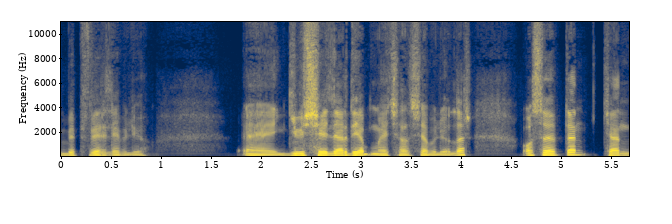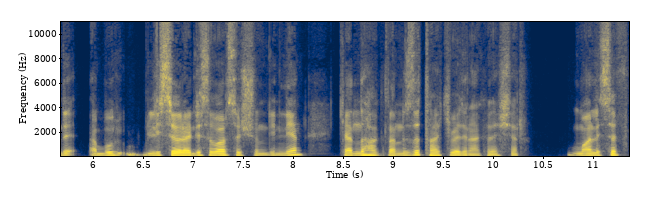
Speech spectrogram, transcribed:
BEP verilebiliyor. E, gibi şeyler de yapmaya çalışabiliyorlar. O sebepten kendi bu lise öğrencisi varsa şunu dinleyen kendi haklarınızı da takip edin arkadaşlar. Maalesef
